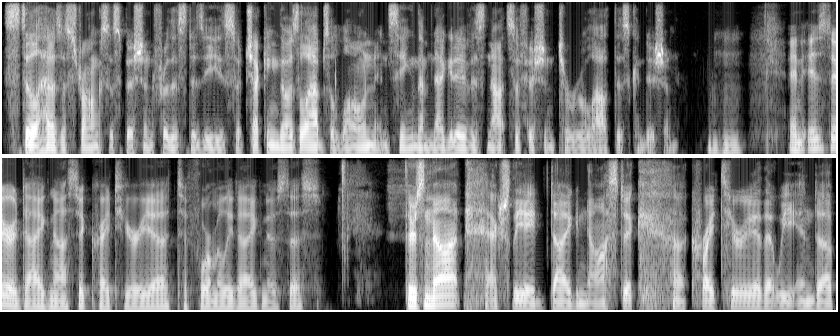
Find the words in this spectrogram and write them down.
still has a strong suspicion for this disease. So checking those labs alone and seeing them negative is not sufficient to rule out this condition. Mm-hmm. And is there a diagnostic criteria to formally diagnose this? There's not actually a diagnostic uh, criteria that we end up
